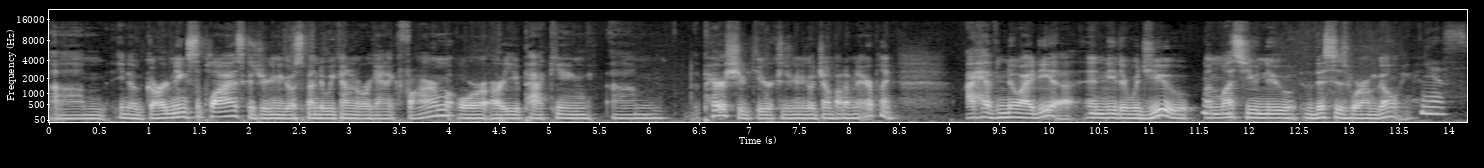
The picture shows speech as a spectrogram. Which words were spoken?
um, you know, gardening supplies because you're going to go spend a week on an organic farm, or are you packing um, parachute gear because you're going to go jump out of an airplane? I have no idea, and neither would you mm-hmm. unless you knew this is where I'm going. Yes.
